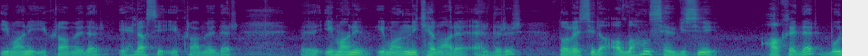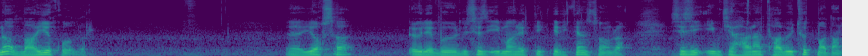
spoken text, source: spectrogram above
imanı ikram eder, ihlası ikram eder, e, imanı, imanını kemale erdirir. Dolayısıyla Allah'ın sevgisini hak eder, buna layık olur. E, yoksa öyle buyurdu, siz iman ettik dedikten sonra sizi imtihana tabi tutmadan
